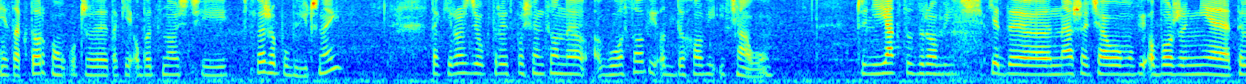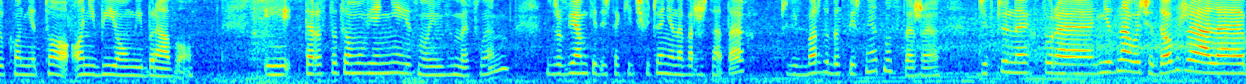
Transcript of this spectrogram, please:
jest aktorką, uczy takiej obecności w sferze publicznej. Taki rozdział, który jest poświęcony głosowi, oddechowi i ciału. Czyli jak to zrobić, kiedy nasze ciało mówi, o Boże, nie, tylko nie to, oni biją mi brawo. I teraz to, co mówię, nie jest moim wymysłem. Zrobiłam kiedyś takie ćwiczenie na warsztatach, czyli w bardzo bezpiecznej atmosferze. Dziewczyny, które nie znały się dobrze, ale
